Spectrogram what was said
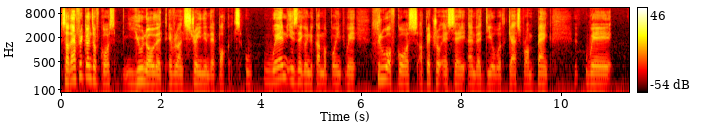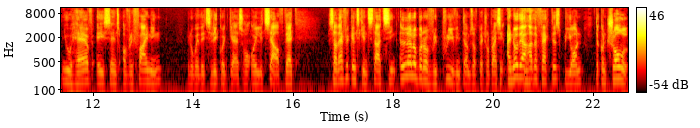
South Africans, of course, you know that everyone's strained in their pockets. When is there going to come a point where, through, of course, a Petro SA and that deal with Gazprom Bank, where you have a sense of refining, you know, whether it's liquid gas or oil itself, that South Africans can start seeing a little bit of reprieve in terms of petrol pricing. I know there are other factors beyond the control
